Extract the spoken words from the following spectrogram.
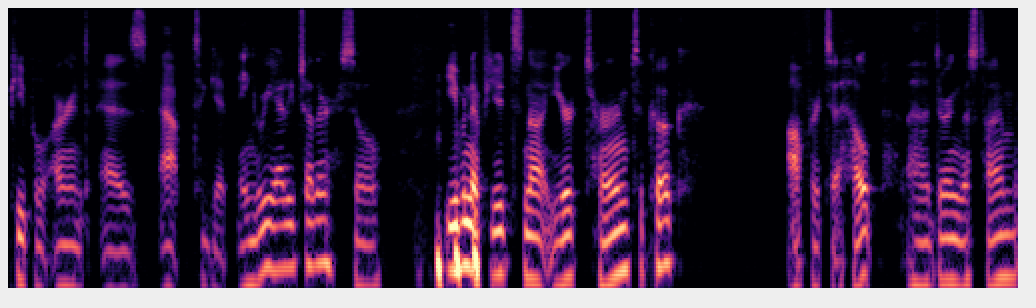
people aren't as apt to get angry at each other. So even if it's not your turn to cook, offer to help uh, during this time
